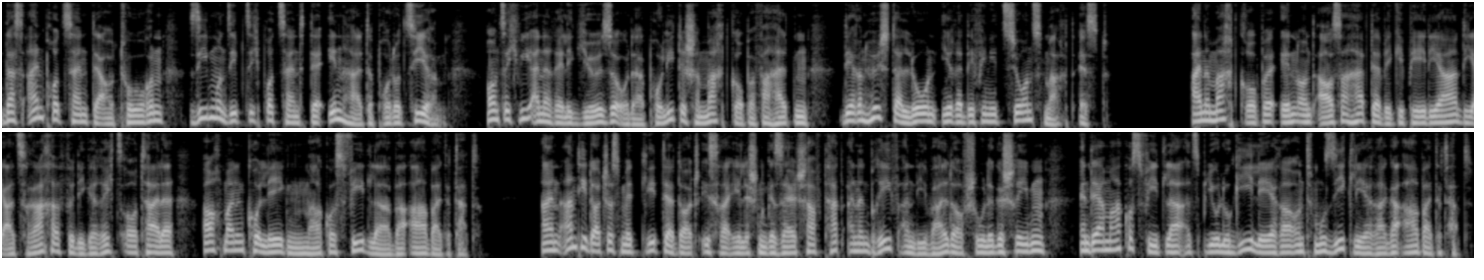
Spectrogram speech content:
dass ein Prozent der Autoren 77 Prozent der Inhalte produzieren und sich wie eine religiöse oder politische Machtgruppe verhalten, deren höchster Lohn ihre Definitionsmacht ist. Eine Machtgruppe in und außerhalb der Wikipedia, die als Rache für die Gerichtsurteile auch meinen Kollegen Markus Fiedler bearbeitet hat. Ein antideutsches Mitglied der deutsch-israelischen Gesellschaft hat einen Brief an die Waldorfschule geschrieben, in der Markus Fiedler als Biologielehrer und Musiklehrer gearbeitet hat.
